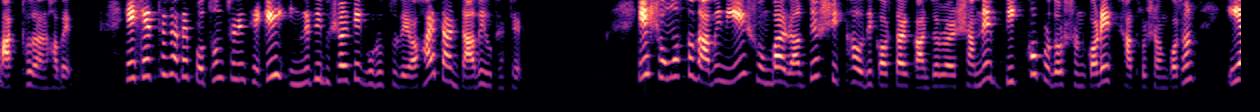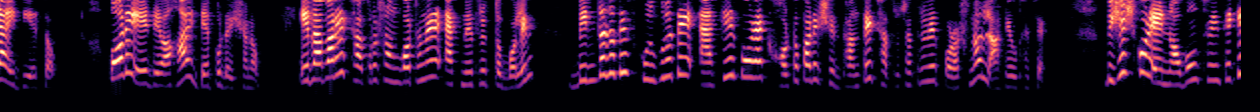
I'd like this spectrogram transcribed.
পাঠ্যদান হবে। এক্ষেত্রে যাতে প্রথম শ্রেণি থেকেই ইংরেজি বিষয়কে গুরুত্ব দেওয়া হয়, তার দাবি উঠেছে। এই সমস্ত দাবি নিয়ে সোমবার রাজ্যের শিক্ষা অধিকর্তার কার্যালয়ের সামনে বিক্ষোভ প্রদর্শন করে ছাত্র সংগঠন এআইডিএসও। পরে দেওয়া হয় ডেপুটেশনও। এ ব্যাপারে ছাত্র সংগঠনের এক নেতৃত্ব বলেন বিদ্যাজ্যোতি স্কুলগুলোতে একের পর এক হটকারের সিদ্ধান্তে ছাত্রছাত্রীদের পড়াশোনা লাটে উঠেছে। বিশেষ করে নবম শ্রেণি থেকে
